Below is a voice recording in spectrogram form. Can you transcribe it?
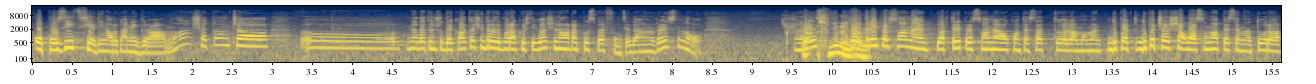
o poziție din organigramă și atunci uh, ne-a dat în judecată și într-adevăr a câștigat și l-am repus pe funcție, dar în rest nu. În da, rest, spune, doar, trei persoane, doar trei persoane au contestat la moment, după, după ce și-au asumat pe semnătură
